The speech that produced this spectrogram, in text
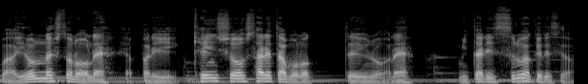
まあいろんな人のねやっぱり検証されたものっていうのがね見たりするわけですよ。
